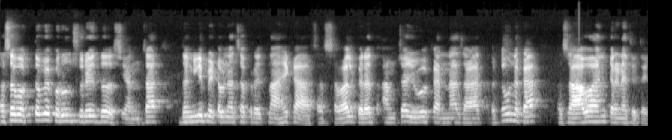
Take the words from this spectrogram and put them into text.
असं वक्तव्य करून सुरेश दस यांचा दंगली पेटवण्याचा प्रयत्न आहे का असा सवाल करत आमच्या युवकांना जाळात अडकवू नका असं आवाहन करण्यात येत आहे.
